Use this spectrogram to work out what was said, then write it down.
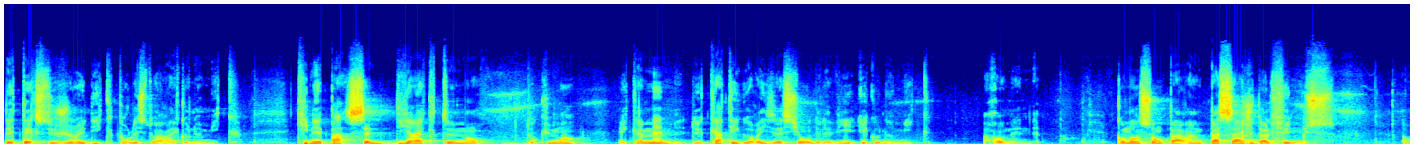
des textes juridiques pour l'histoire économique, qui n'est pas celle directement du document, mais quand même de catégorisation de la vie économique romaine. Commençons par un passage d'Alphénus. Il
